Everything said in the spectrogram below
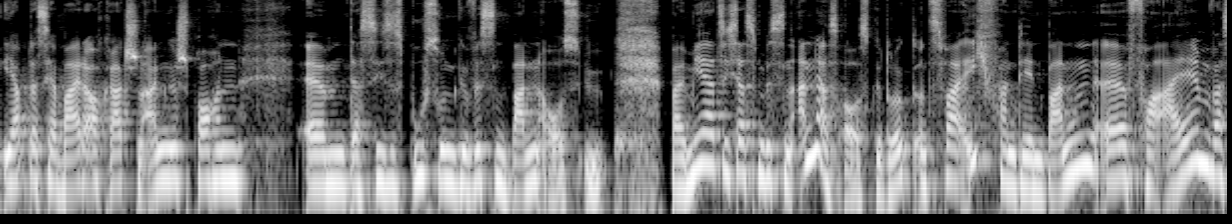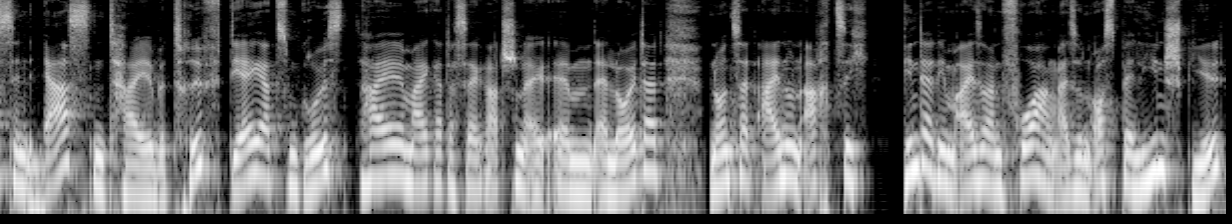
Ihr habt das ja beide auch gerade schon angesprochen, ähm, dass dieses Buch so einen gewissen Bann ausübt. Bei mir hat sich das ein bisschen anders ausgedrückt. Und zwar, ich fand den Bann äh, vor allem, was den ersten Teil betrifft, der ja zum größten Teil, Mike hat das ja gerade schon äh, ähm, erläutert, 1981 hinter dem Eisernen Vorhang, also in Ostberlin spielt.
